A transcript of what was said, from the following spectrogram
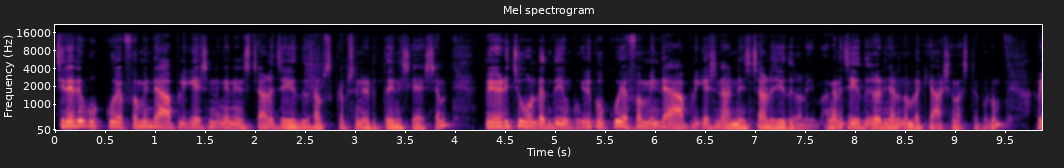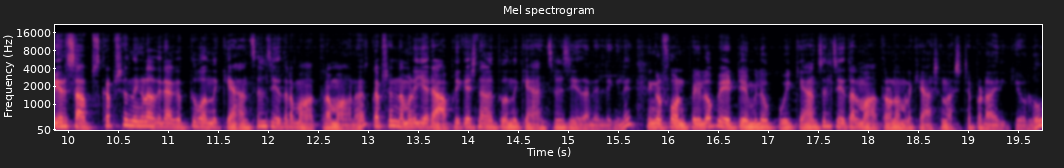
ചിലർ കുക്കു എഫ് എമ്മിന്റെ ആപ്ലിക്കേഷൻ ഇങ്ങനെ ഇൻസ്റ്റാൾ ചെയ്ത് സബ്സ്ക്രിപ്ഷൻ എടുത്തതിന് ശേഷം പേടിച്ചുകൊണ്ട് എന്ത് ചെയ്യും? ഒരു കുക്കു എഫ് എമ്മിന്റെ ആപ്ലിക്കേഷൻ അൺഇൻസ്റ്റാൾ ചെയ്ത് കളയും. അങ്ങനെ ചെയ്ത് കഴിഞ്ഞാൽ നമ്മുടെ ക്യാഷ് നഷ്ടപ്പെടും. അപ്പോൾ ഈ ഒരു സബ്സ്ക്രിപ്ഷൻ നിങ്ങൾ അതിനകത്ത് വന്ന് ക്യാൻസൽ ചെയ്താൽ മാത്രമാണ്. സബ്സ്ക്രിപ്ഷൻ നമ്മൾ ഈ ഒരു ആപ്ലിക്കേഷനകത്ത് വന്ന് ക്യാൻസൽ ചെയ്താൽ അല്ലെങ്കിൽ നിങ്ങൾ ഫോൺ പേയിലോ പേ ടി എമ്മിലോ പോയി ക്യാൻസൽ ചെയ്താൽ മാത്രമാണ് നമ്മുടെ ക്യാഷ് നഷ്ടപ്പെടാതിരിക്കുകയുള്ളൂ.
